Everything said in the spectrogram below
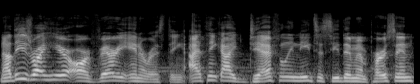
Now these right here are very interesting. I think I definitely need to see them in person.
